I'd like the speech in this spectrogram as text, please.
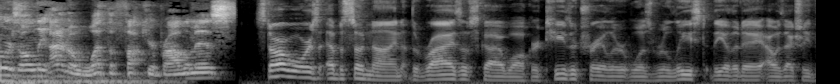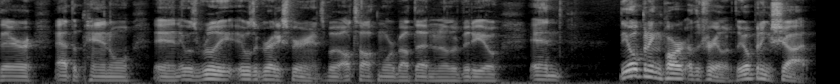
Wars only. I don't know what the fuck your problem is. Star Wars Episode 9 The Rise of Skywalker teaser trailer was released the other day. I was actually there at the panel and it was really it was a great experience, but I'll talk more about that in another video. And the opening part of the trailer, the opening shot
